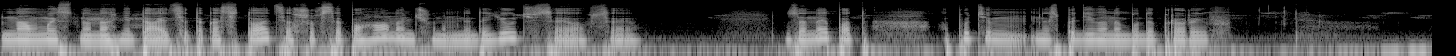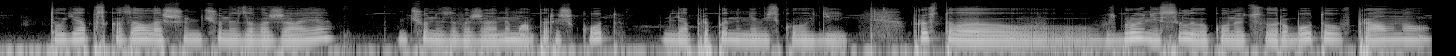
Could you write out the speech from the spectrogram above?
навмисно нагнітається така ситуація, що все погано, нічого нам не дають, все, все занепад. а потім несподівано буде прорив. То я б сказала, що нічого не заважає, нічого не заважає, нема перешкод для припинення військових дій. Просто е, Збройні сили виконують свою роботу вправно,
